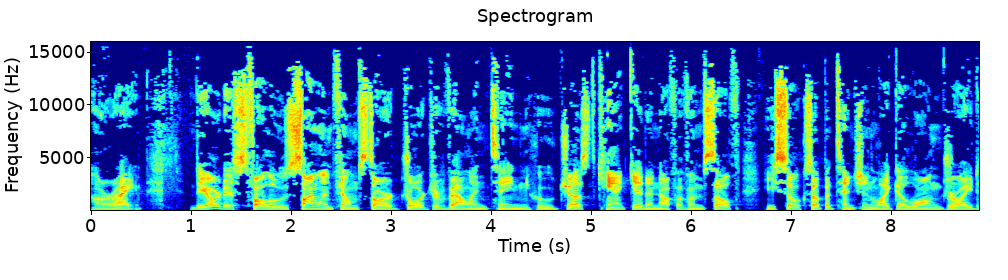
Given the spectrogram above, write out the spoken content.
All right. The artist follows silent film star George Valentin, who just can't get enough of himself. He soaks up attention like a long dried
